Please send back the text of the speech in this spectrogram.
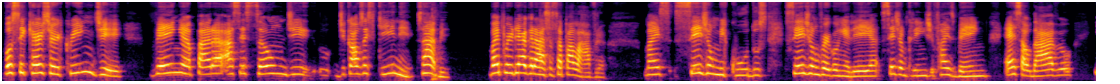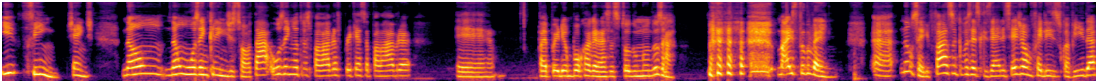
Você quer ser cringe? Venha para a sessão de, de calça skinny, sabe? Vai perder a graça essa palavra. Mas sejam micudos, sejam vergonha alheia, sejam cringe, faz bem, é saudável e fim. Gente, não não usem cringe só, tá? Usem outras palavras, porque essa palavra é, vai perder um pouco a graça se todo mundo usar. Mas tudo bem. Uh, não sei, façam o que vocês quiserem, sejam felizes com a vida.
